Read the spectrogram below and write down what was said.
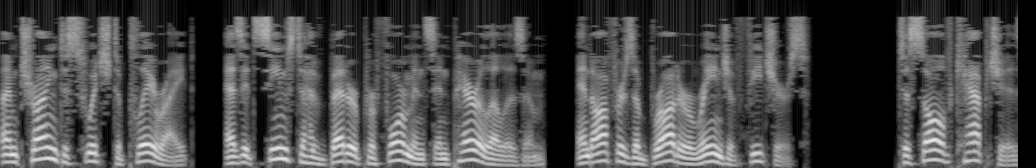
I'm trying to switch to Playwright, as it seems to have better performance and parallelism, and offers a broader range of features. To solve CAPTCHAs,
